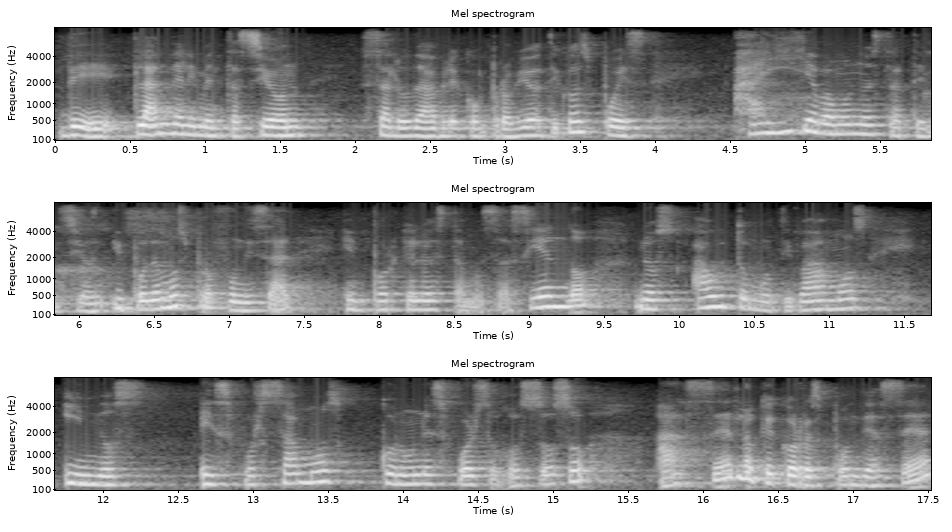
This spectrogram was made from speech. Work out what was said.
de plan de alimentación saludable con probióticos, pues ahí llevamos nuestra atención y podemos profundizar en por qué lo estamos haciendo, nos automotivamos y nos esforzamos con un esfuerzo gozoso a hacer lo que corresponde hacer,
